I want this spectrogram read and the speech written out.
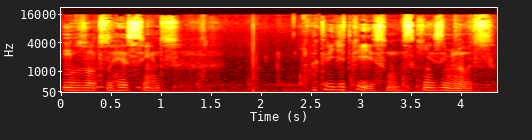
Nos outros recintos. Acredito que isso, uns 15 minutos.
